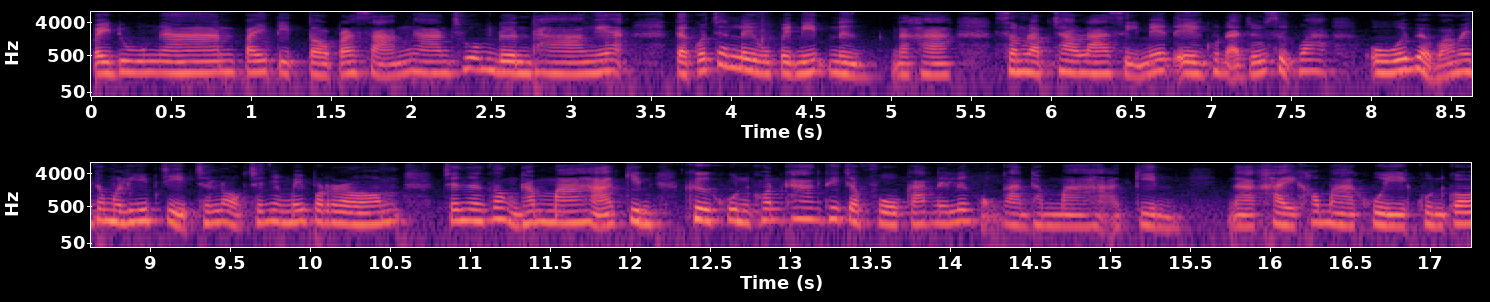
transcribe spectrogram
ไปดูงานไปติดต่อประสานงานช่วงเดินทางเนี้ยแต่ก็จะเร็วไปนิดนึงนะคะสำหรับชาวราศีเมษเองคุณอาจจะรู้สึกว่าโอ้ยแบบว่าไม่ต้องมารีบจีบฉันหรอกฉันยังไม่พร้อม ฉันยังต้องทำมาหากิน คือคุณค่อนข้างที่จะโฟกัสในเรื่องของการทำมาหากินนะใครเข้ามาคุยคุณก็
